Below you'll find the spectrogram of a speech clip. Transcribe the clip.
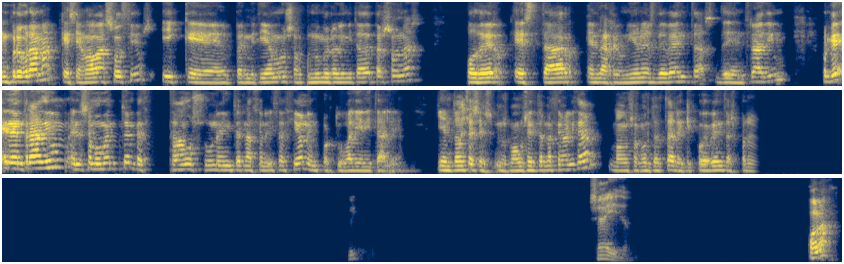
un programa que se llamaba Socios y que permitíamos a un número limitado de personas poder estar en las reuniones de ventas de Entradium, porque en Entradium en ese momento empezábamos una internacionalización en Portugal y en Italia. Y entonces nos vamos a internacionalizar, vamos a contratar equipo de ventas para Se ha ido. ¿Hola?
